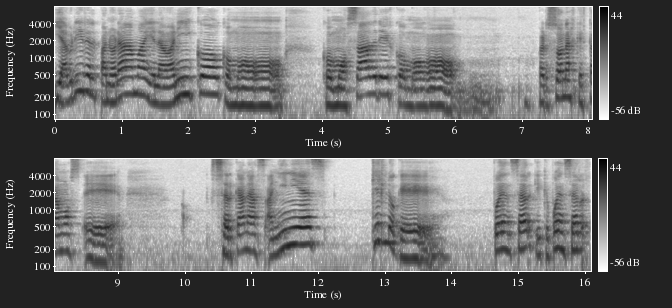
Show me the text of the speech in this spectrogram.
y abrir el panorama y el abanico como, como sadres, como personas que estamos eh, cercanas a niñes, ¿qué es lo que pueden ser? Que, que pueden ser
